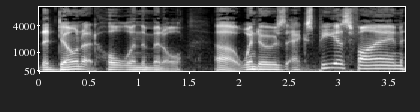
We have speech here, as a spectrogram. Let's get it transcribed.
the donut hole in the middle. Uh, Windows XP is fine.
